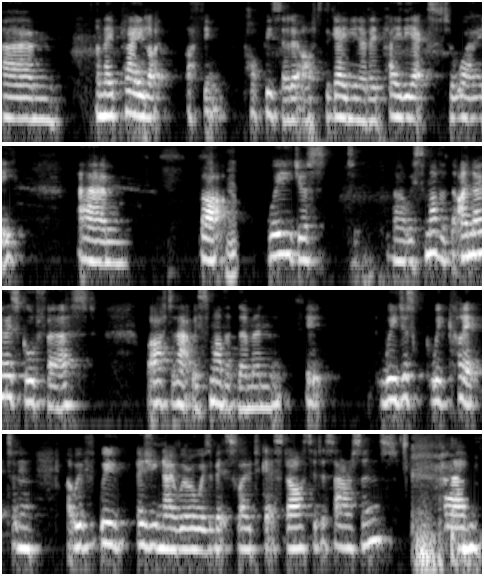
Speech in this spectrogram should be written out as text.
um, and they play like I think Poppy said it after the game. You know, they play the Exeter way, um, but yep. we just well, we smothered them. I know they scored first, but after that we smothered them, and it we just we clicked and like we've we as you know we're always a bit slow to get started at Saracens. Um,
